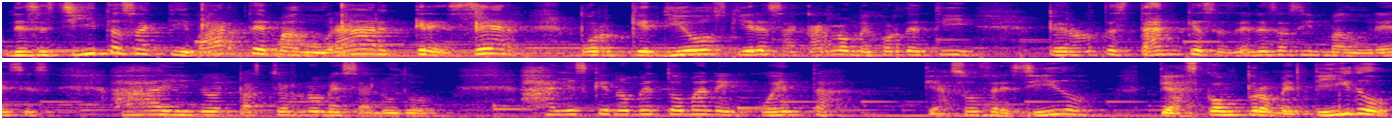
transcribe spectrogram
Necesitas activarte, madurar, crecer, porque Dios quiere sacar lo mejor de ti. Pero no te estanques en esas inmadureces. Ay, no, el pastor no me saludó. Ay, es que no me toman en cuenta te has ofrecido, te has comprometido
